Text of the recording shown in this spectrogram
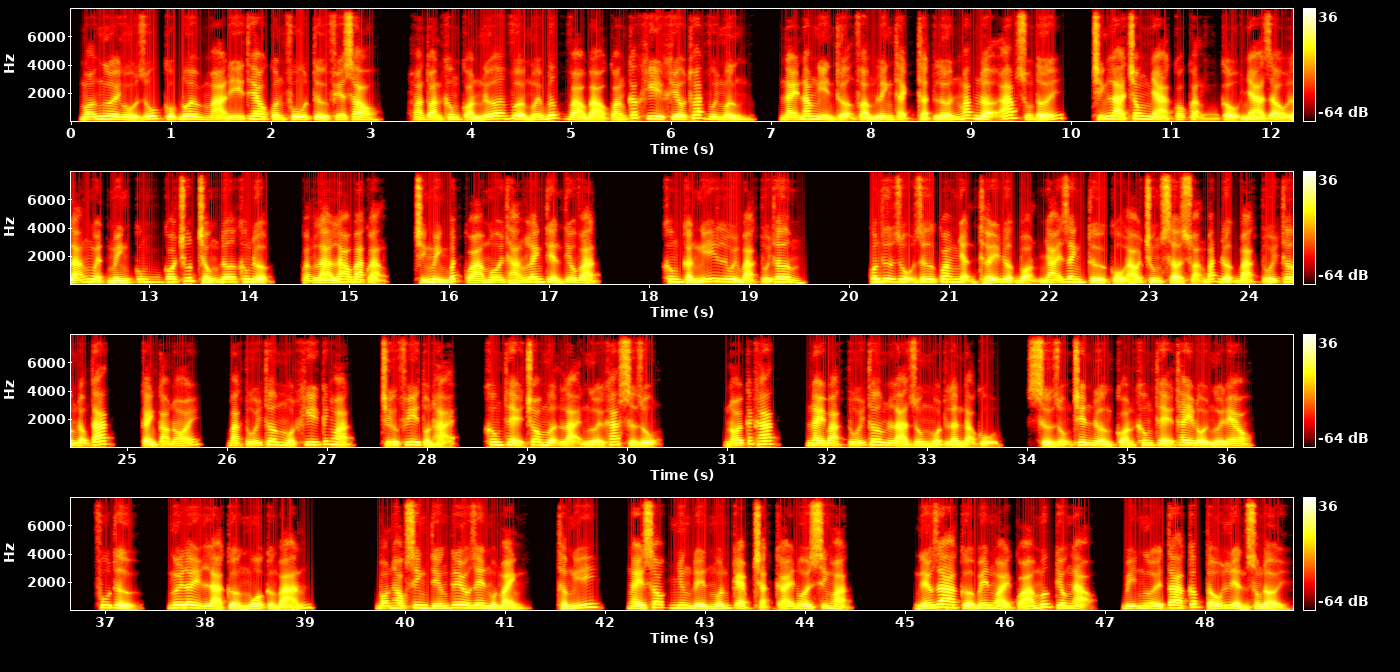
Mọi người ủ rũ cụp đuôi mà đi theo quân phu tử phía sau, hoàn toàn không còn nữa vừa mới bước vào bảo quang các khi khiêu thoát vui mừng. Này 5.000 thượng phẩm linh thạch thật lớn mắc nợ áp xuống tới, chính là trong nhà có quặng cẩu nhà giàu lãng nguyệt mình cũng có chút chống đỡ không được, quặng là lao ba quặng, chính mình bất quá mỗi tháng lãnh tiền tiêu vặt. Không cần nghĩ lui bạc túi thơm. Quân thư dụ dư quang nhận thấy được bọn nhãi danh từ cổ áo trung sờ soạn bắt được bạc túi thơm động tác, cảnh cáo nói, bạc túi thơm một khi kích hoạt, trừ phi tổn hại, không thể cho mượn lại người khác sử dụng. Nói cách khác, này bạc túi thơm là dùng một lần đạo cụ, sử dụng trên đường còn không thể thay đổi người đeo. Phu tử, ngươi đây là cường mua cường bán. Bọn học sinh tiếng kêu rên một mảnh, thầm nghĩ, ngày sau nhưng đến muốn kẹp chặt cái đuôi sinh hoạt. Nếu ra cửa bên ngoài quá mức kiêu ngạo, bị người ta cấp tấu liền xong đời.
